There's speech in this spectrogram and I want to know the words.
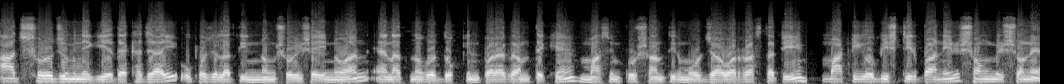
আজ সরজমিনে গিয়ে দেখা যায় উপজেলা তিন নং সরিষা ইউনিয়ন এনাথনগর দক্ষিণ পাড়া গ্রাম থেকে মাসিমপুর শান্তির মোড় যাওয়ার রাস্তাটি মাটি ও বৃষ্টির পানির সংমিশ্রণে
